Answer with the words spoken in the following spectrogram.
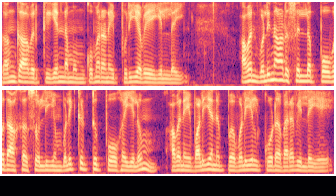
கங்காவிற்கு எண்ணமும் குமரனை புரியவே இல்லை. அவன் வெளிநாடு செல்லப் போவதாக சொல்லியும் வெளிக்கிட்டு போகையிலும் அவனை வழியனுப்ப வழியில் கூட வரவில்லையே.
